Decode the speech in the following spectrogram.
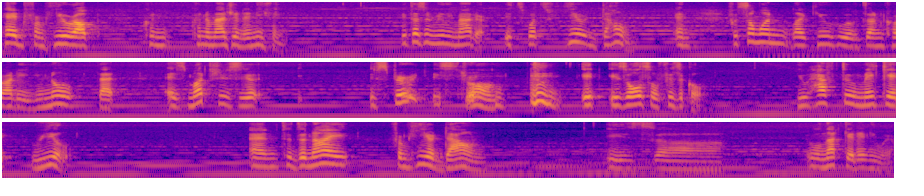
head from here up can, can imagine anything. It doesn't really matter. It's what's here down. And for someone like you who have done karate, you know that as much as your, your spirit is strong, it is also physical. You have to make it real. And to deny from here down is, uh, it will not get anywhere.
